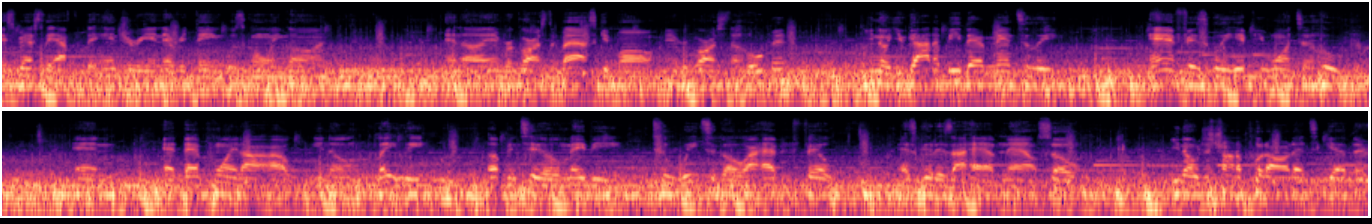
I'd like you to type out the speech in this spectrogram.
especially after the injury and everything was going on. And uh, in regards to basketball, in regards to hooping, you know, you got to be there mentally and physically if you want to hoop. And at that point, I, I, you know, lately, up until maybe two weeks ago, I haven't felt as good as I have now. So, you know, just trying to put all that together,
